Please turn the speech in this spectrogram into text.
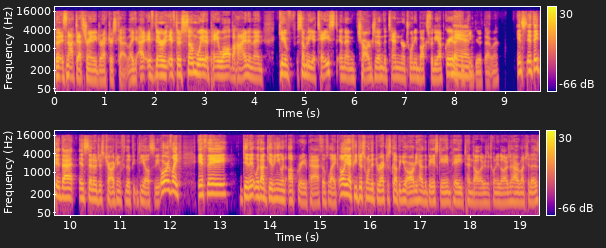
the, it's not Death Stranding director's cut. Like, I, if there if there's some way to paywall behind and then give somebody a taste and then charge them the ten or twenty bucks for the upgrade, I think you do it that way. If they did that instead of just charging for the DLC, or if, like if they did it without giving you an upgrade path of like, oh yeah, if you just want the director's cut, but you already have the base game, pay ten dollars or twenty dollars or however much it is.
